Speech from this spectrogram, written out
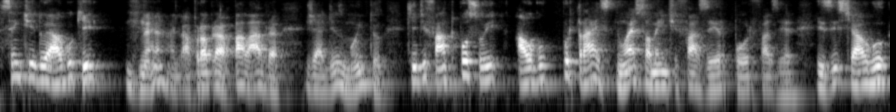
Sentido é algo que, né, a própria palavra já diz muito, que de fato possui algo por trás, não é somente fazer por fazer. Existe algo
